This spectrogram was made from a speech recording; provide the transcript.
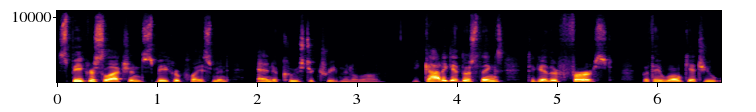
speaker selection, speaker placement, and acoustic treatment alone. You got to get those things together first, but they won't get you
